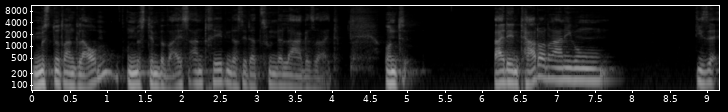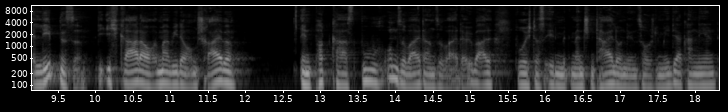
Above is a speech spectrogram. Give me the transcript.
Ihr müsst nur daran glauben und müsst den Beweis antreten, dass ihr dazu in der Lage seid. Und bei den Tatortreinigungen, diese Erlebnisse, die ich gerade auch immer wieder umschreibe, in Podcast, Buch und so weiter und so weiter. Überall, wo ich das eben mit Menschen teile und in Social-Media-Kanälen.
